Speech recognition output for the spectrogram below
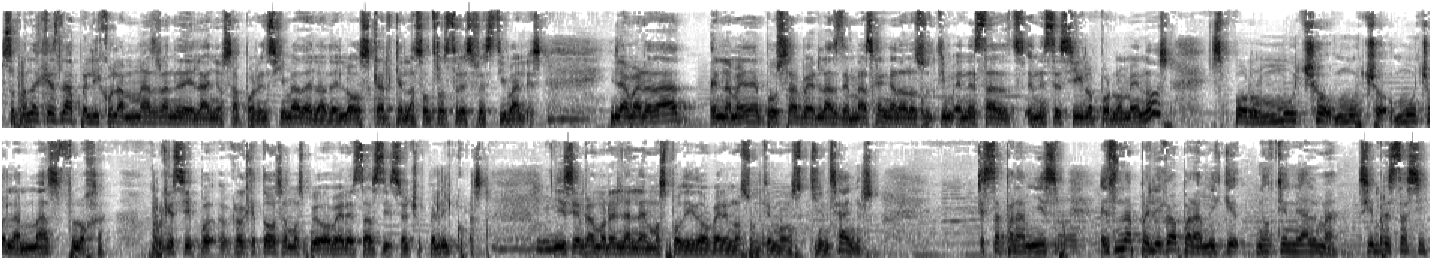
Supone que es la película más grande del año, o sea, por encima de la del Oscar que los otros tres festivales. Y la verdad, en la mañana me puse a ver las demás que han ganado los últimos, en esta, en este siglo por lo menos, es por mucho, mucho, mucho la más floja. Porque sí, creo que todos hemos podido ver estas 18 películas. Y siempre a Morelia la hemos podido ver en los últimos 15 años. Esta para mí es, es una película para mí que no tiene alma, siempre está así.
